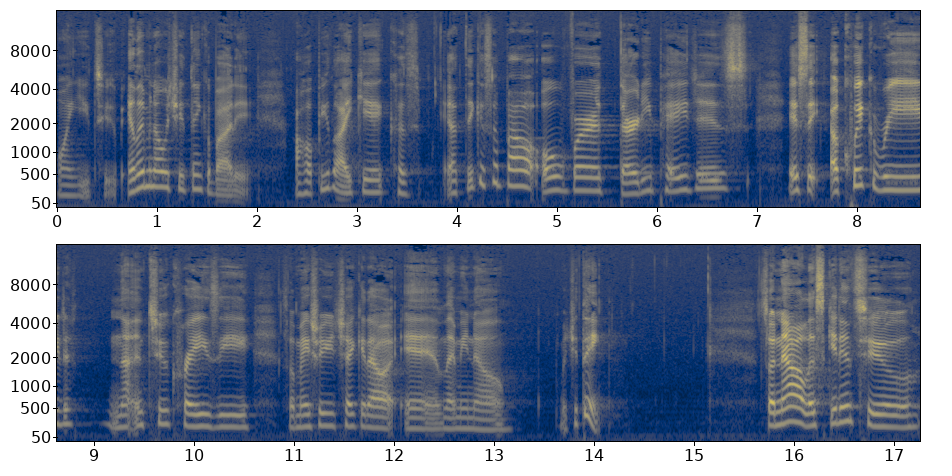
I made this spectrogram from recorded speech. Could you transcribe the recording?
on YouTube. And let me know what you think about it. I hope you like it because I think it's about over 30 pages. It's a, a quick read, nothing too crazy. So make sure you check it out and let me know what you think. So now let's get into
